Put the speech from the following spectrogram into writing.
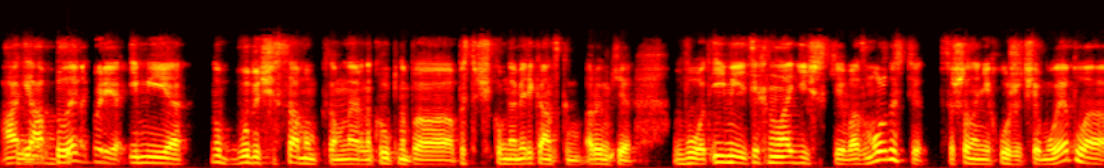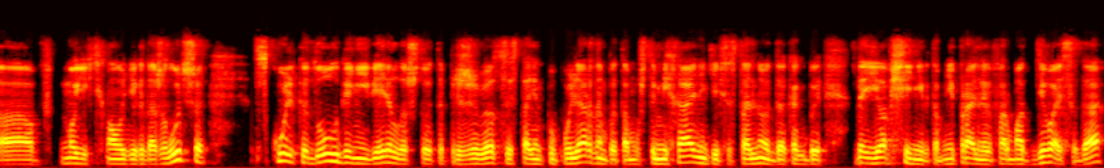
а, да. а BlackBerry, имея ну, будучи самым, там, наверное, крупным э, поставщиком на американском рынке, вот, имея технологические возможности, совершенно не хуже, чем у Apple, а в многих технологиях даже лучше, сколько долго не верила, что это приживется и станет популярным, потому что механики и все остальное, да, как бы, да и вообще не, там, неправильный формат девайса, да,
